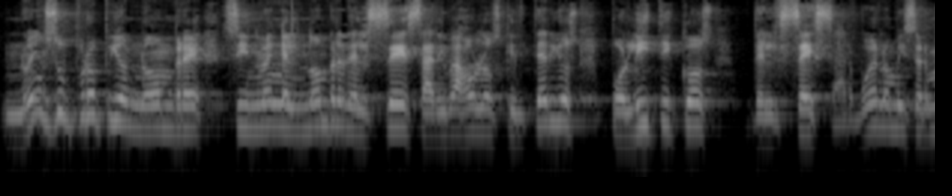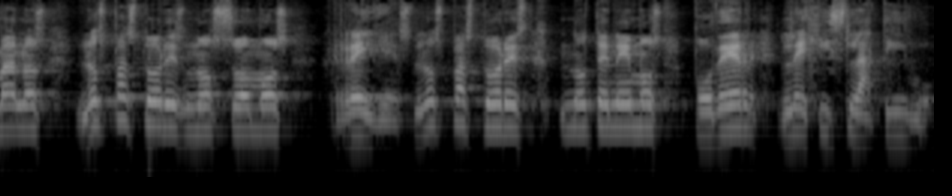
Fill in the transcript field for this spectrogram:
no en su propio nombre, sino en el nombre del César y bajo los criterios políticos del César. Bueno, mis hermanos, los pastores no somos reyes, los pastores no tenemos poder legislativo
